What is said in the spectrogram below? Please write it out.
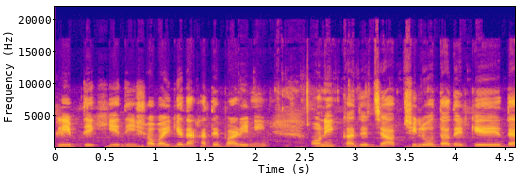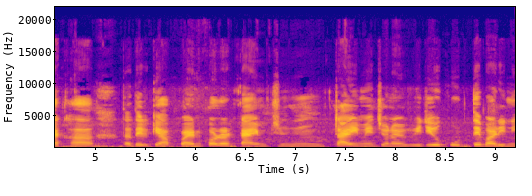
ক্লিপ দেখিয়ে দিই। সবাইকে দেখাতে পারিনি। অনেক কাজের চাপ ছিল। তাদেরকে দেখা, তাদেরকে আপ্যায়ন করার টাইম টাইমের জন্য আমি ভিডিও করতে পারিনি।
